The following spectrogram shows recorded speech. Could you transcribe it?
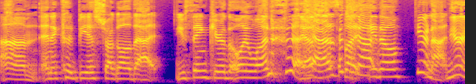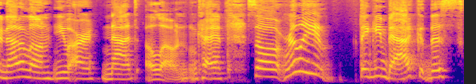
and it could be a struggle that you think you're the only one that Yep. has, But not. you know, you're not. You're not alone. You are not alone. Okay. So really thinking back, this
